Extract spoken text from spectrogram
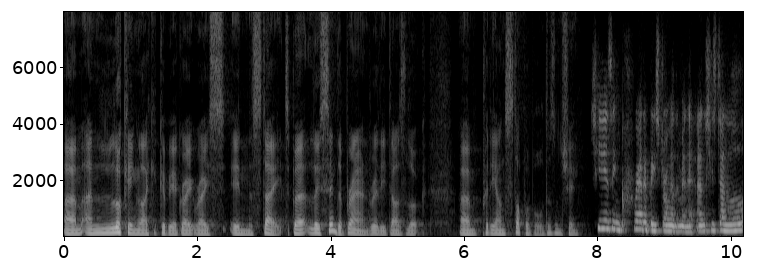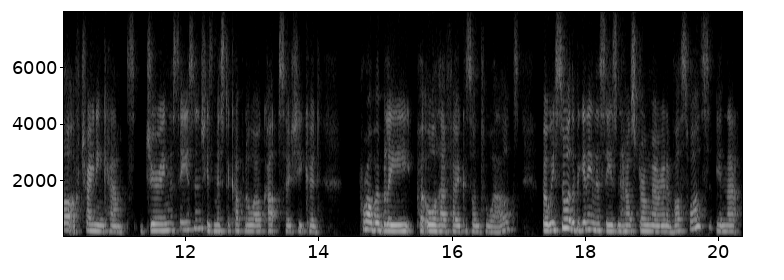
um, and looking like it could be a great race in the States. But Lucinda Brand really does look um, pretty unstoppable, doesn't she? She is incredibly strong at the minute, and she's done a lot of training camps during the season. She's missed a couple of World Cups, so she could probably put all her focus onto Worlds. But we saw at the beginning of the season how strong Marianne Vos was in that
